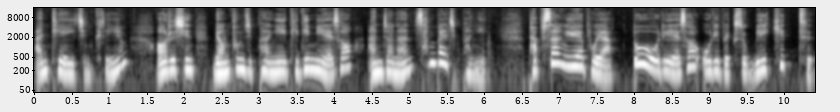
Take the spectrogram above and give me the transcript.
안티에이징 크림, 어르신 명품 지팡이 디디미에서 안전한 삼발 지팡이, 밥상 위의 보약 또 오리에서 오리백숙 밀키트,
